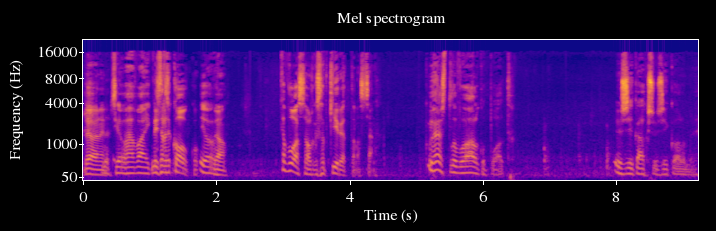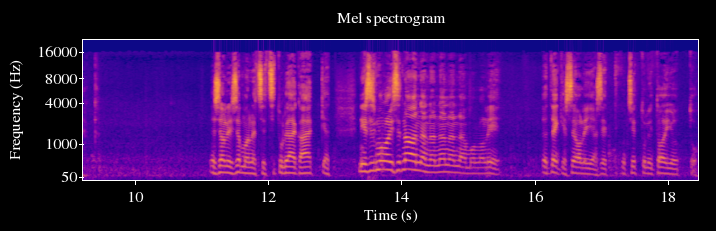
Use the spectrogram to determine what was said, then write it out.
Joo, niin. Siinä on vähän vaikea. Niin siellä on se koukku. Joo. Joo. Mikä vuosi se on, kun sä oot kirjoittanut sen? 90-luvun alkupuolta. 92, 93 ehkä. Ja se oli semmoinen, että sit se tuli aika äkkiä. Niin siis mulla oli se na na na na na, na mulla oli jotenkin se oli ja sitten kun sit tuli toi juttu.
